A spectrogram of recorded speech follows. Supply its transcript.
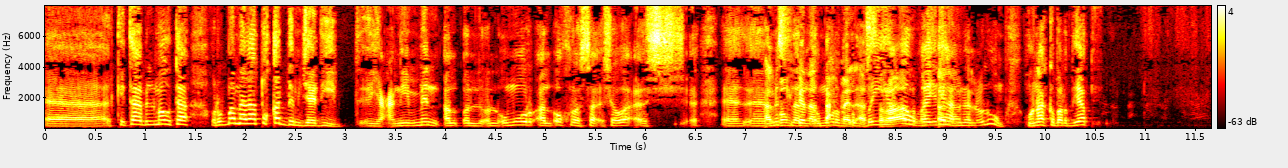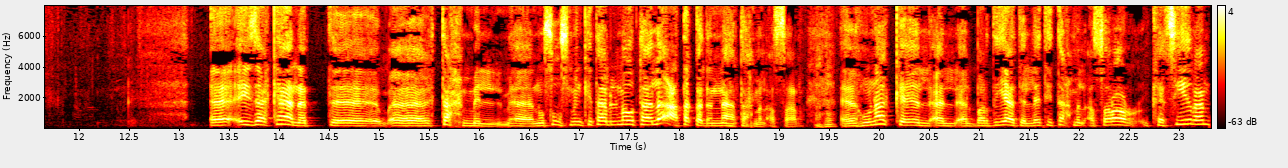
آه، كتاب الموتى ربما لا تقدم جديد يعني من ال- ال- الأمور الأخرى سواء آه، مثل الأمور الطبية أو غيرها؟ من العلوم هناك برديات إذا كانت آه، آه، تحمل آه، نصوص من كتاب الموتى لا أعتقد أنها تحمل أسرار. آه، هناك ال- ال- البرديات التي تحمل أسرار كثيرا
